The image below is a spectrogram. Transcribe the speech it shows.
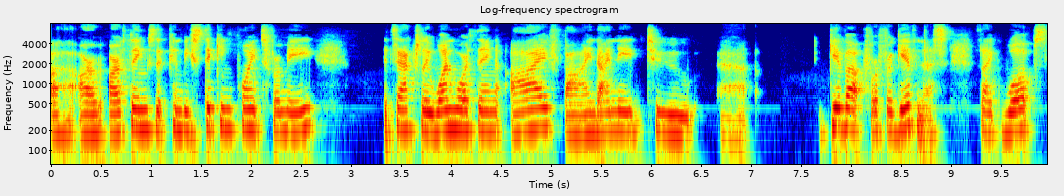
uh, are are things that can be sticking points for me. It's actually one more thing I find I need to uh, give up for forgiveness. It's like, whoops,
